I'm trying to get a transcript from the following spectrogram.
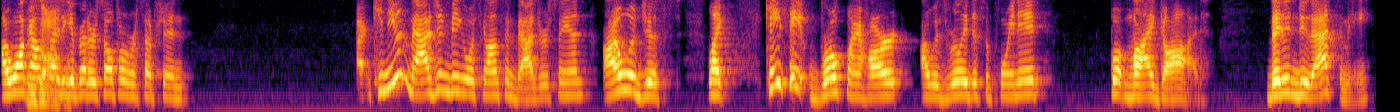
I walk outside awful. to get better cell phone reception. Can you imagine being a Wisconsin Badgers fan? I would just like K State broke my heart. I was really disappointed, but my God, they didn't do that to me.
